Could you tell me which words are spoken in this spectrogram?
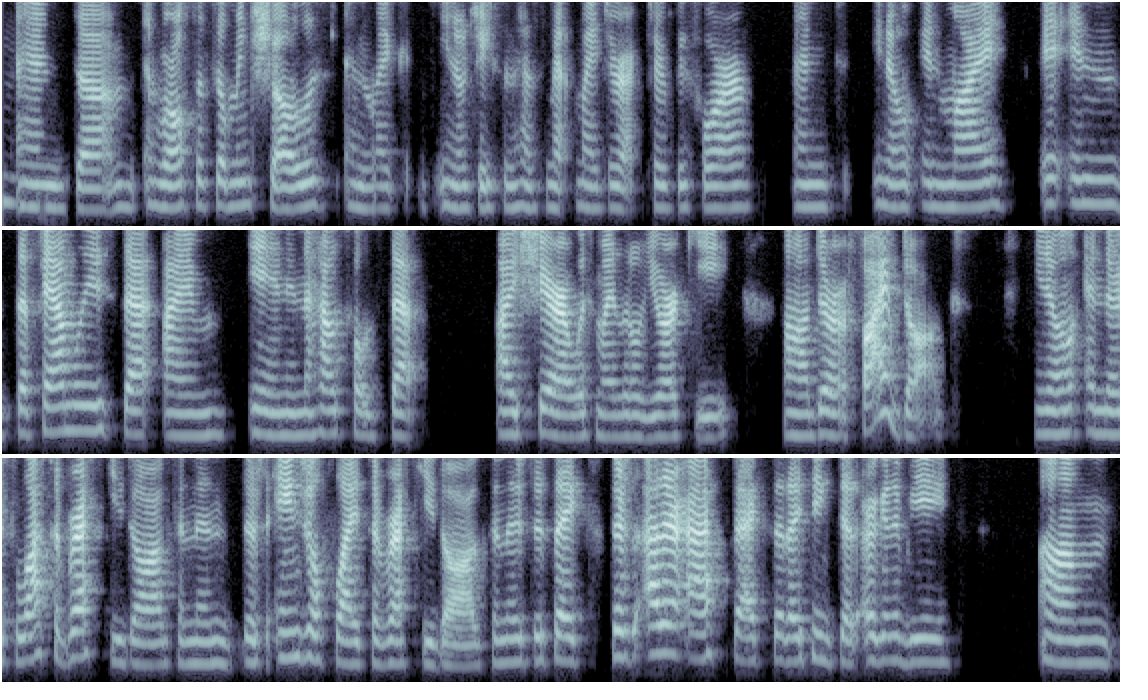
Mm-hmm. And um, and we're also filming shows and like you know Jason has met my director before. And you know in my in the families that I'm in in the households that I share with my little Yorkie uh, there are five dogs you know and there's lots of rescue dogs and then there's angel flights of rescue dogs and there's just like there's other aspects that I think that are going to be um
